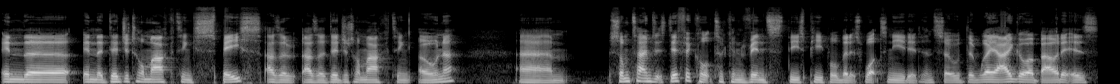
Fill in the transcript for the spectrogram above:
in the in the digital marketing space as a as a digital marketing owner, um, sometimes it's difficult to convince these people that it's what's needed. And so the way I go about it is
